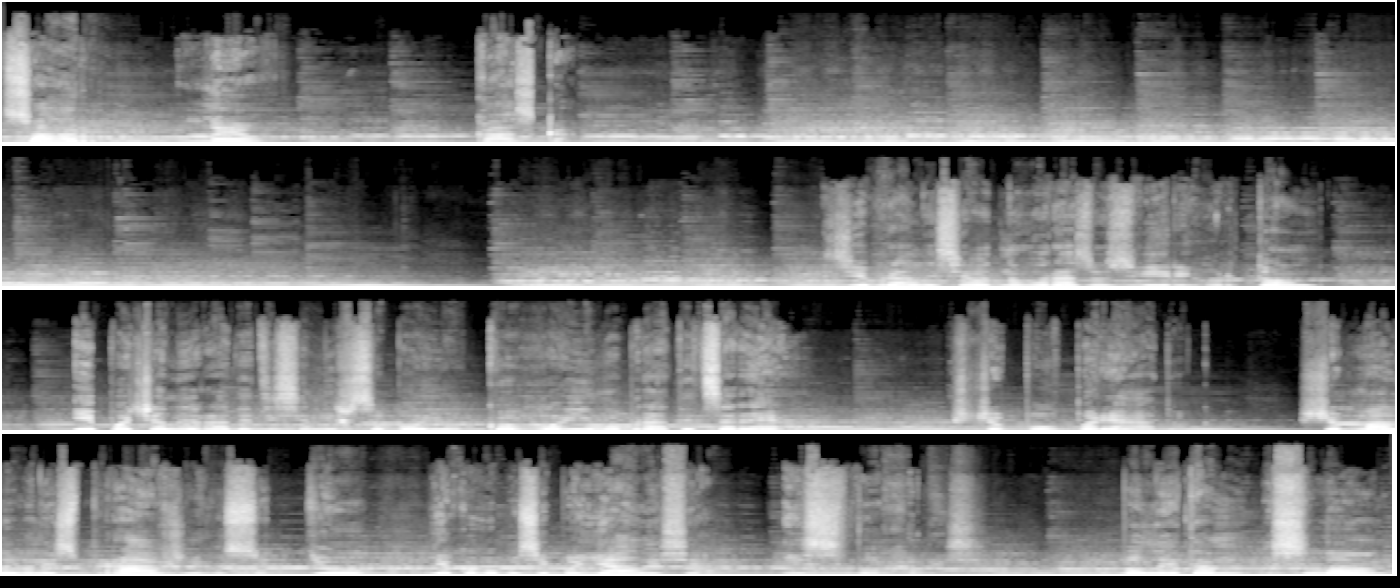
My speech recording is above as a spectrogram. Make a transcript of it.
Цар Лев. Казка. Зібралися одного разу звірі гуртом і почали радитися між собою, кого їм обрати царем, щоб був порядок, щоб мали вони справжнього суддю, якого б усі боялися і слухались. Були там слон,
